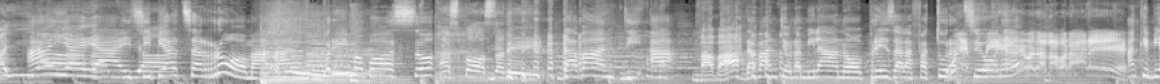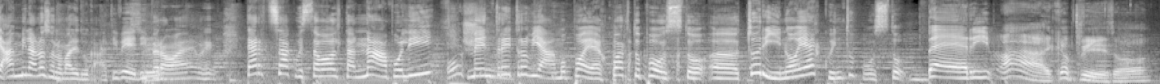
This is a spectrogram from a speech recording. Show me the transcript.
Aia, ai ai ai, aia. si piazza a Roma al primo posto Ah, spostati! davanti a Ma va? davanti a una Milano presa la fatturazione. Vado a lavorare! Anche mi- a Milano sono maleducati, vedi Sì. però. eh. Terza, questa volta Napoli, Oh, mentre troviamo poi al quarto posto eh, Torino e al quinto posto Bari. Ah, hai capito?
